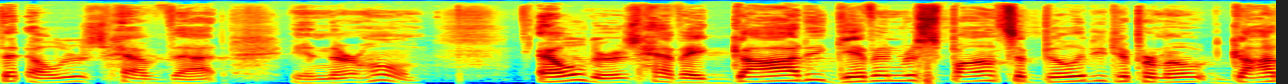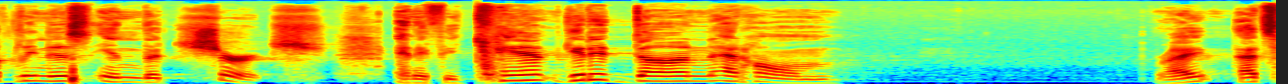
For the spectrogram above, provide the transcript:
that elders have that in their home. Elders have a God given responsibility to promote godliness in the church. And if he can't get it done at home, right? That's,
